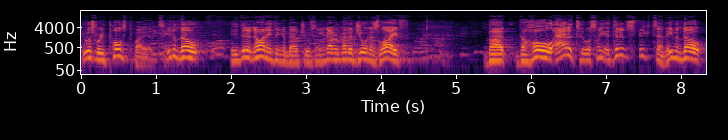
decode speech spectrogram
he was repulsed by it. Even though he didn't know anything about Jews and he never met a Jew in his life, but the whole attitude was something, it didn't speak to him. Even though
